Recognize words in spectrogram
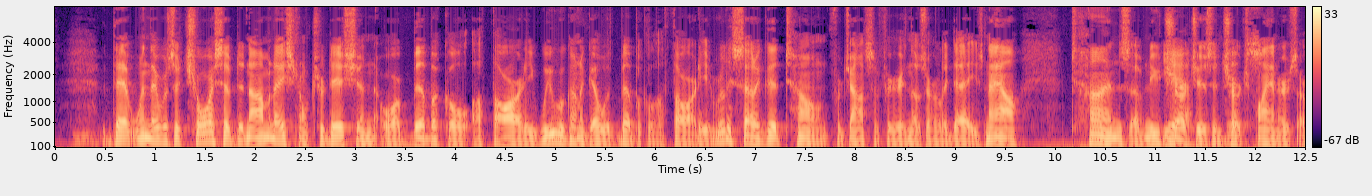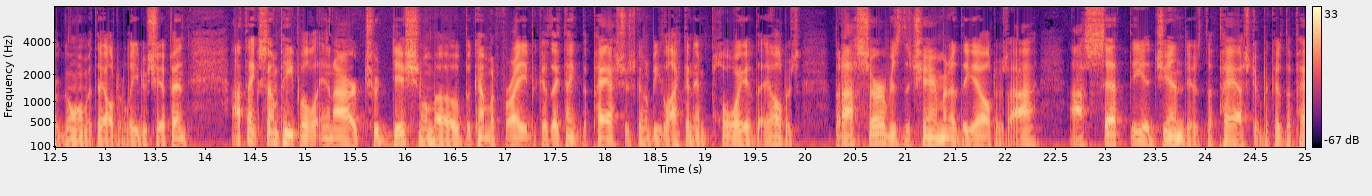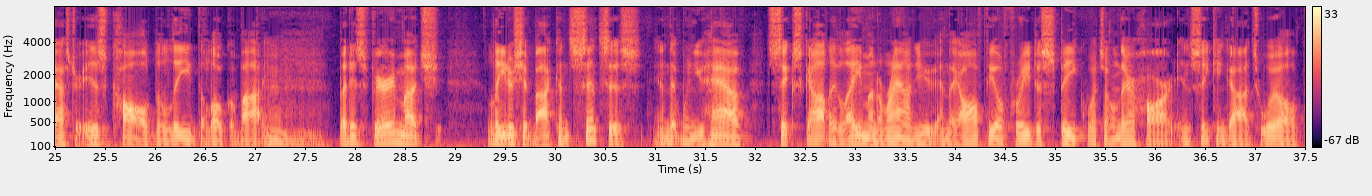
that when there was a choice of denominational tradition or biblical authority, we were going to go with biblical authority. It really set a good tone for Johnson Ferry in those early days. Now, tons of new churches yeah, and church planners are going with elder leadership. And I think some people in our traditional mode become afraid because they think the pastor is going to be like an employee of the elders. But I serve as the chairman of the elders. I, I set the agenda as the pastor because the pastor is called to lead the local body. Mm-hmm. But it's very much leadership by consensus in that when you have six godly laymen around you and they all feel free to speak what's on their heart in seeking God's will,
